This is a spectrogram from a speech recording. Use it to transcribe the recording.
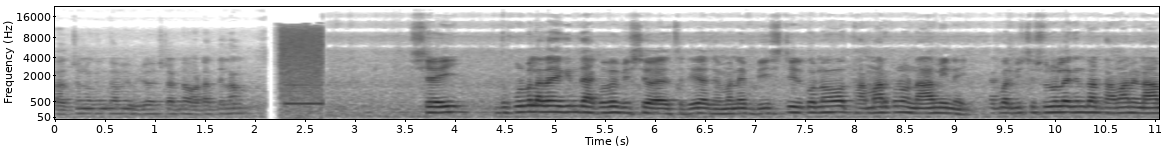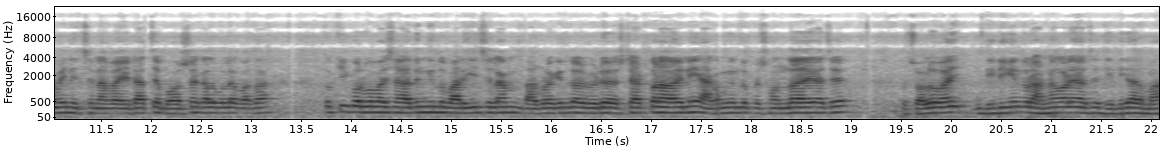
তার জন্য কিন্তু আমি ভিডিও স্ট্যান্ডটা অর্ডার দিলাম। সেই দুপুরবেলা থেকে কিন্তু একভাবে বৃষ্টি হয়ে যাচ্ছে, ঠিক আছে? মানে বৃষ্টির কোনো, থামার কোনো নামই নেই। একবার বৃষ্টি শুরু হলে কিন্তু আর থামার নামই নিচ্ছে না ভাই। এটা হচ্ছে বর্ষাকাল বলে কথা। তো কি করব ভাই? সারাদিন কিন্তু বাড়িই ছিলাম, তারপরে কিন্তু আর ভিডিও স্টার্ট করা হয়নি। এখন কিন্তু সন্ধ্যা হয়ে গেছে। তো চলো ভাই, দিদি কিন্তু রান্নাঘরে আছে, দিদি আর মা।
